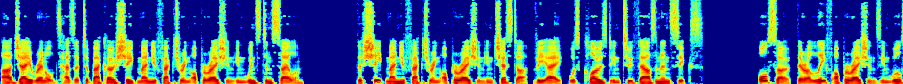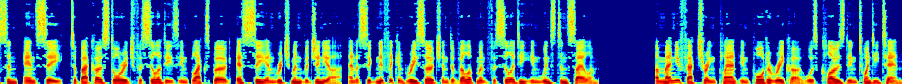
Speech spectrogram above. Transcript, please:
R.J. Reynolds has a tobacco sheet manufacturing operation in Winston-Salem. The sheet manufacturing operation in Chester, VA, was closed in 2006. Also, there are leaf operations in Wilson, NC, tobacco storage facilities in Blacksburg, SC and Richmond, Virginia, and a significant research and development facility in Winston-Salem. A manufacturing plant in Puerto Rico was closed in 2010.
